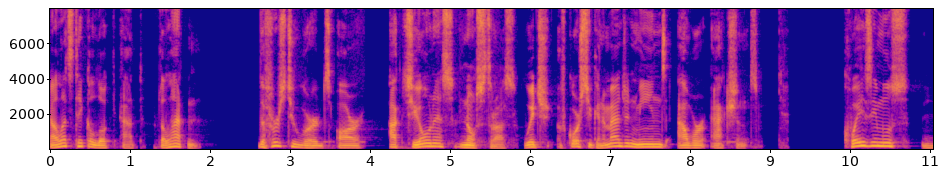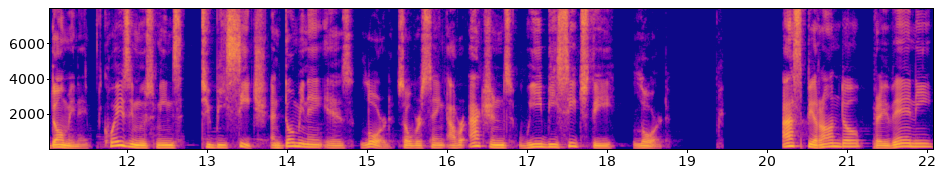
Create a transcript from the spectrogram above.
Now let's take a look at the Latin. The first two words are actiones nostras, which, of course, you can imagine means our actions. Quaesumus Domine. Quaesumus means to beseech, and Domine is Lord. So we're saying our actions, we beseech thee, Lord. Aspirando praeveni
